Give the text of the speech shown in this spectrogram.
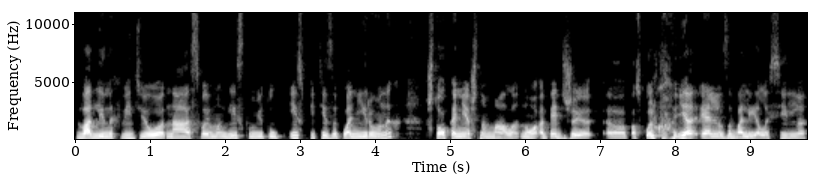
два длинных видео на своем английском YouTube из пяти запланированных, что, конечно, мало. Но, опять же, э, поскольку я реально заболела сильно,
